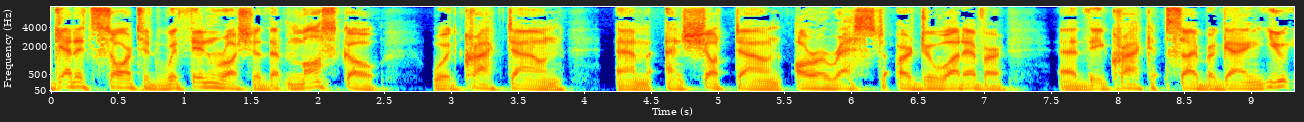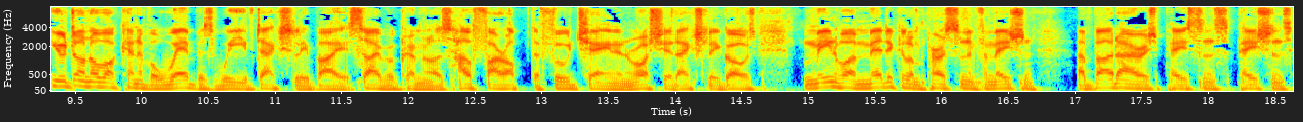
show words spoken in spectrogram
get it sorted within Russia. That Moscow would crack down um, and shut down or arrest or do whatever uh, the crack cyber gang. You you don't know what kind of a web is weaved actually by cyber criminals, how far up the food chain in Russia it actually goes. Meanwhile, medical and personal information about Irish patients patients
